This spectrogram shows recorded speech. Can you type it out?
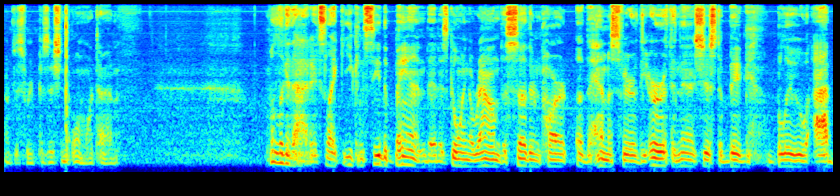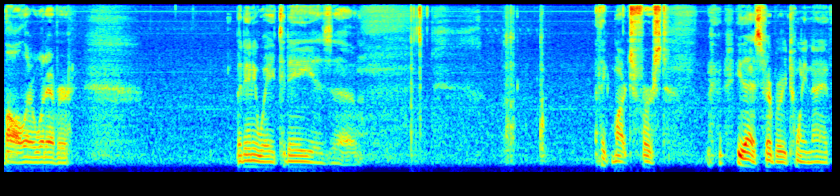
I'll just reposition it one more time. But look at that. It's like you can see the band that is going around the southern part of the hemisphere of the Earth, and then it's just a big blue eyeball or whatever. But anyway, today is, uh, I think March 1st. yeah, it's February 29th.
